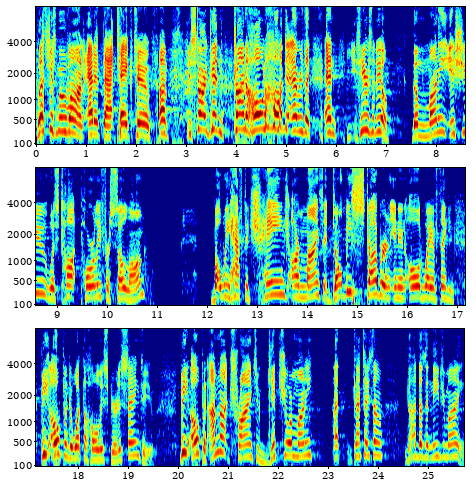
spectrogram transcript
let's just move on. Edit that. Take two. Um, you start getting trying to hold on to everything, and here's the deal: the money issue was taught poorly for so long, but we have to change our mindset. Don't be stubborn in an old way of thinking. Be open to what the Holy Spirit is saying to you. Be open. I'm not trying to get your money. I, can I tell you something? God doesn't need your money.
